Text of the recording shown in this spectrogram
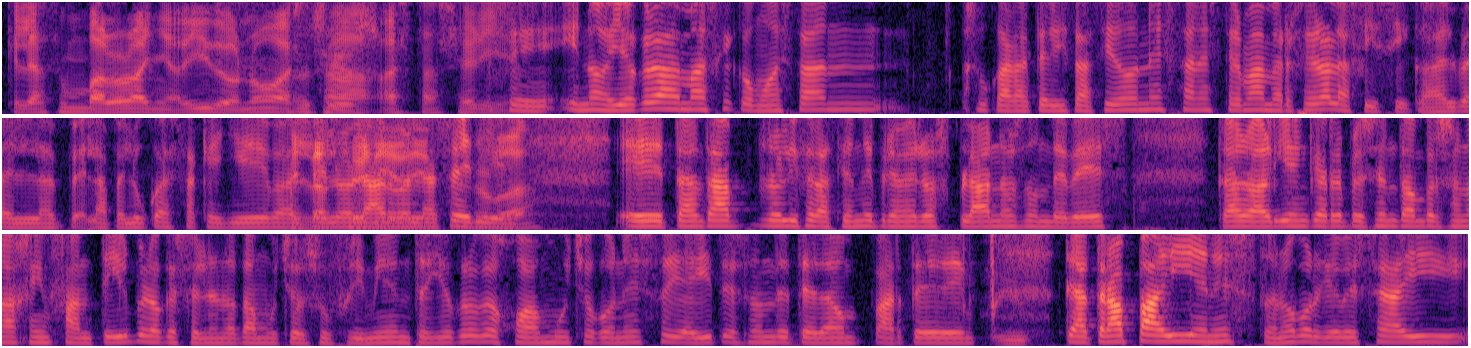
que le hace un valor añadido, ¿no? A esta, es. a esta serie. Sí, y no, yo creo además que como es tan su caracterización es tan extrema, me refiero a la física, el- el- la, la peluca esta que lleva, el En la pelo serie, largo en la serie. Eh, tanta proliferación de primeros planos donde ves, claro, alguien que representa a un personaje infantil, pero que se le nota mucho el sufrimiento. Yo creo que juega mucho con esto y ahí es donde te da un parte de, te atrapa ahí en esto, ¿no? Porque ves ahí,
